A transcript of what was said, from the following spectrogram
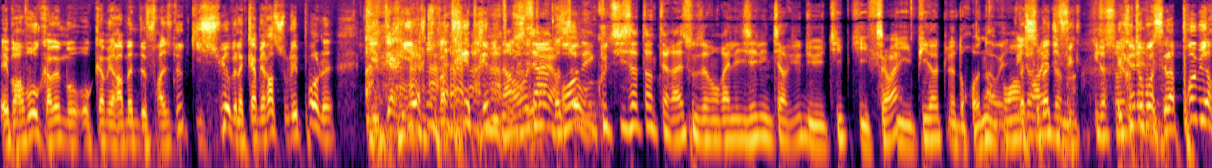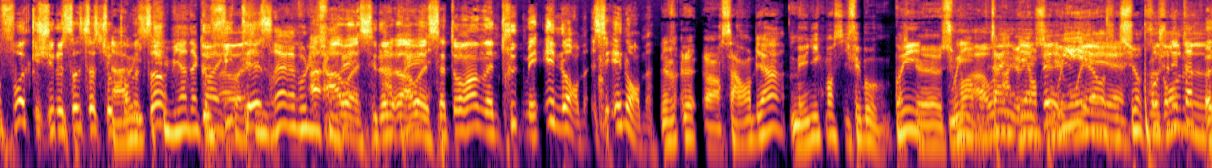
Et bravo quand même au, au caméraman de France 2 qui suit avec la caméra sur l'épaule, hein, qui est derrière, qui va très très vite. Non, c'est un drone. Écoute, si ça t'intéresse, nous avons réalisé l'interview du type qui, pilote le drone. Ah oui. Ah, c'est magnifique. Écoute-moi, c'est la première fois que j'ai une sensation Ah comme oui, ça. je suis bien d'accord de. C'est une vraie Ah, révolution. ah ouais, c'est le- Après- ah ouais, ça te rend un truc mais énorme, c'est énorme. Le- le- alors ça rend bien, mais uniquement s'il fait beau. Parce Oui. que souvent ah montagne, oui, c'est sûr prochaine étape. euh,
